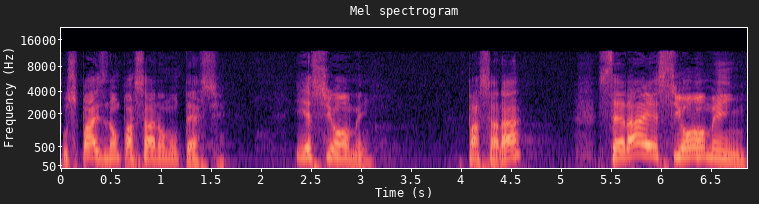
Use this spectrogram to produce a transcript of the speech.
Os pais não passaram no teste. E esse homem passará? Será esse homem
